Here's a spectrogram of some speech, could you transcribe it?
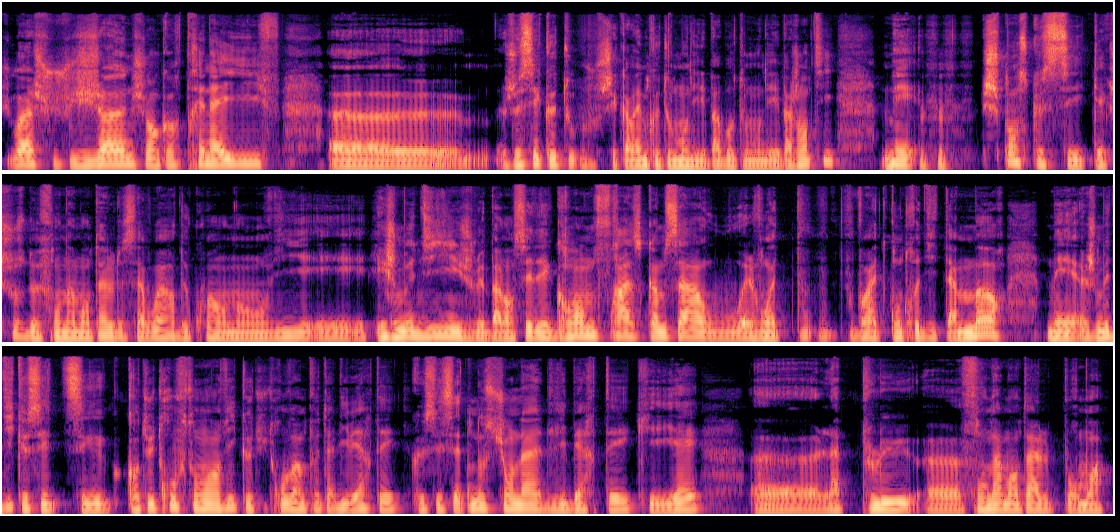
tu vois, je suis jeune, je suis encore très naïf. Euh, je sais que tout, je sais quand même que tout le monde il est pas beau, tout le monde il est pas gentil, mais je pense que c'est quelque chose de fondamental de savoir de quoi on a envie et, et je me dis, je vais balancer des grandes phrases comme ça où elles vont être pou- pouvoir être contredites à mort, mais je me dis que c'est quand tu trouves ton envie que tu trouves un peu ta liberté, que c'est cette notion-là de liberté qui est euh, la plus euh, fondamentale pour moi.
